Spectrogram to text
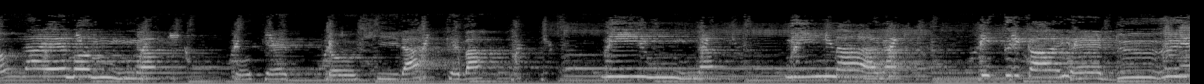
ドラえもんがポケットを開けばみんなみんながひっくり返るよ。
